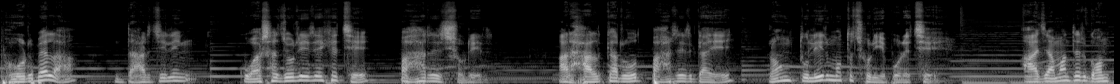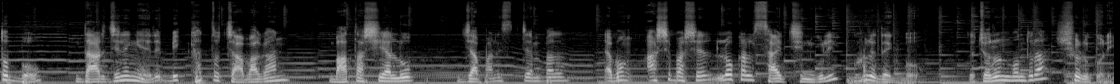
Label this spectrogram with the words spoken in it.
ভোরবেলা দার্জিলিং কুয়াশা জড়িয়ে রেখেছে পাহাড়ের শরীর আর হালকা রোদ পাহাড়ের গায়ে রং তুলির মতো ছড়িয়ে পড়েছে। আজ আমাদের গন্তব্য দার্জিলিংয়ের বিখ্যাত চা বাগান, বাতাসিয়া লুপ, জাপানিজ টেম্পল এবং আশেপাশের লোকাল সাইট সিনগুলি ঘুরে দেখব। তো চলুন বন্ধুরা, শুরু করি।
